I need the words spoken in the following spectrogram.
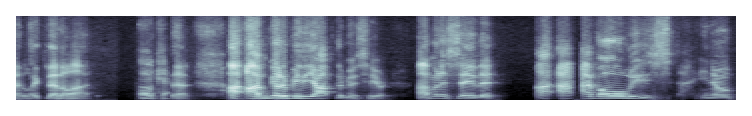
I like that a lot. Okay. I, I'm going to be the optimist here. I'm going to say that I, I, I've always, you know,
